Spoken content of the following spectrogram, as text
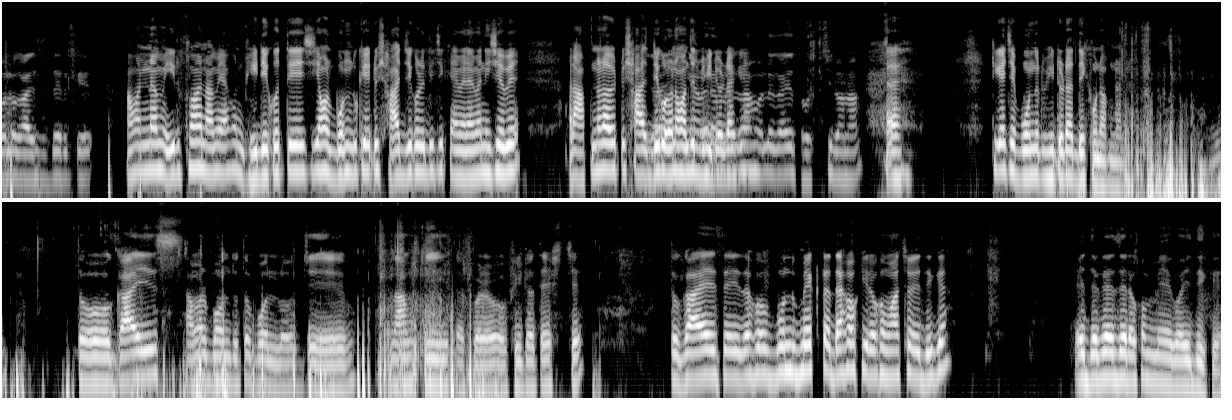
বলো গাইজদেরকে আমার নাম ইরফান আমি এখন ভিডিও করতে এসেছি। আমার বন্ধুকে একটু সাহায্য করে দিচ্ছি ক্যামেরাম্যান হিসেবে। আর আপনারাও একটু সাহায্য করুন আমাদের ভিডিওটাকে না হ্যাঁ। ঠিক আছে বন্ধুর ভিডিওটা দেখুন আপনারা। তো গাইস আমার বন্ধু তো বলল যে নাম কি? তারপরে ও ভিডিওতে এসছে। তো গাইস এই দেখো বন্ধু মেঘটা দেখো কীরকম আছে ওইদিকে। এই জায়গায় যেরকম মেঘ ওইদিকে।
